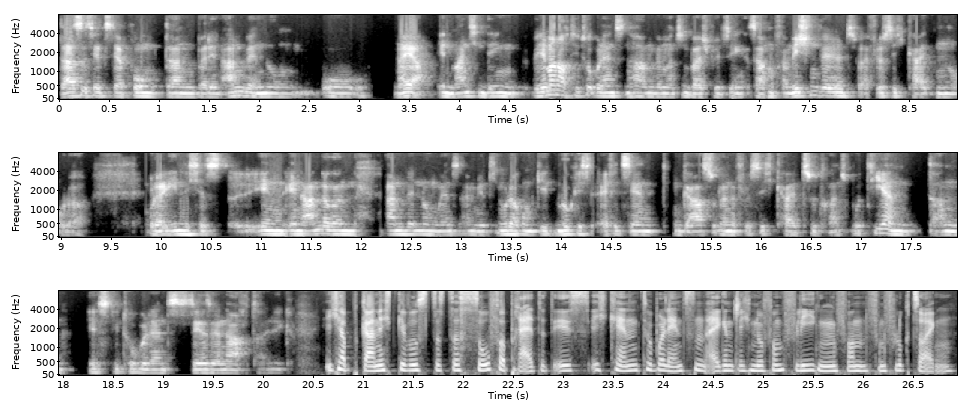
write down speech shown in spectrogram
das ist jetzt der Punkt dann bei den Anwendungen, wo naja, in manchen Dingen will man auch die Turbulenzen haben, wenn man zum Beispiel Sachen vermischen will, zwei Flüssigkeiten oder, oder ähnliches. In, in anderen Anwendungen, wenn es einem jetzt nur darum geht, möglichst effizient ein Gas oder eine Flüssigkeit zu transportieren, dann ist die Turbulenz sehr, sehr nachteilig. Ich habe gar nicht gewusst, dass das so verbreitet ist. Ich kenne Turbulenzen eigentlich nur vom Fliegen, von, von Flugzeugen.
